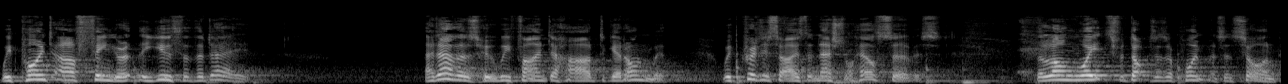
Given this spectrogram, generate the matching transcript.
We point our finger at the youth of the day, at others who we find hard to get on with. We criticize the National Health Service, the long waits for doctor's appointments and so on,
